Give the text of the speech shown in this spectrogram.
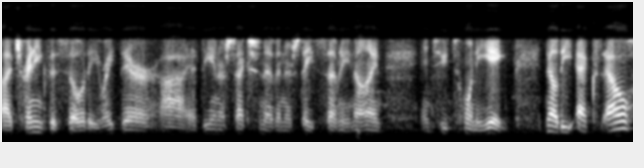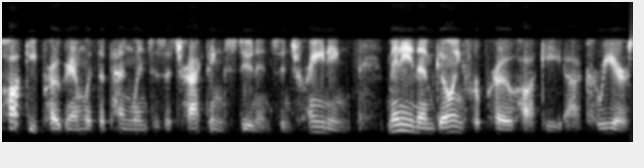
uh, training facility, right there uh, at the intersection of Interstate 79 and 228. Now, the XL hockey program with the Penguins is attracting students and training, many of them going for pro hockey uh, careers.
